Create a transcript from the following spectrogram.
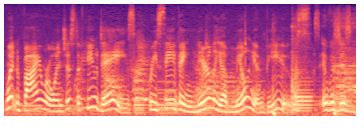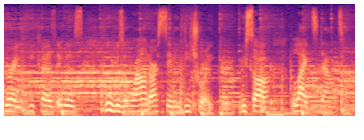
went viral in just a few days, receiving nearly a million views. It was just great because it was we was around our city, Detroit. We saw lights downtown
